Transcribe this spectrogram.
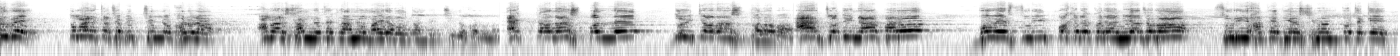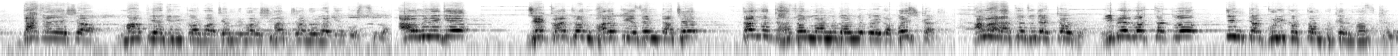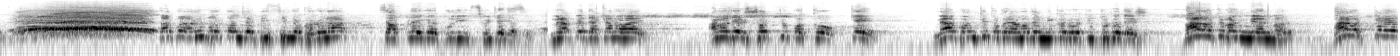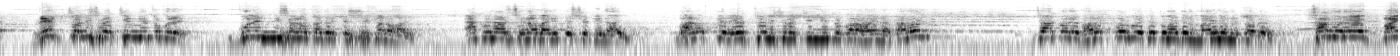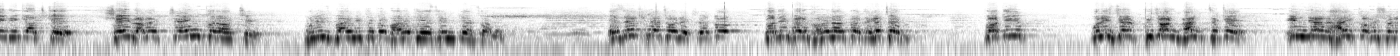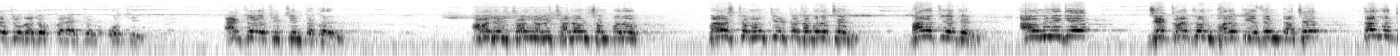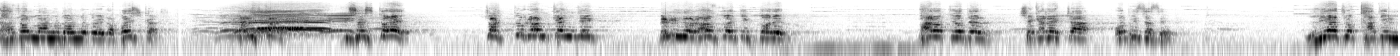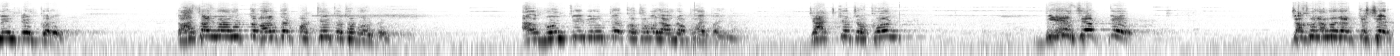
মরবে তোমার কাছে বিচ্ছিন্ন ঘটনা আমার সামনে থাকলে আমিও মাইরা বলতাম বিচ্ছিন্ন ঘটনা একটা লাশ পড়লে দুইটা লাশ ফালাবা। আর যদি না পারো, বউয়ের চুরি পকেটে করে নিয়ে যাবা। চুরি হাতে দিয়া সীমান্ত থেকে ঢাকায় এসা মাফিয়াগিরি করবা, যেমনি ভাবে সাত জানুয়ারি আগে করছিল আওয়ামী লীগে যে কয়জন ভারতীয় এজেন্ট আছে, তার মধ্যে হাসান মাহমুদ অন্যতম, এটা পরিষ্কার। আমার হাতে যদি একটা রিভলভার থাকল, তিনটা গুলি করতাম বুকের মাঝখানে। তারপর আমি বলতাম যে বিচ্ছিন্ন ঘটনা চাপলাই গিয়ে গুলি ছুটে গেছে। ম্যাপে দেখানো হয়, আমাদের শত্রু পক্ষ কে? ম্যাপ অঙ্কিত করে আমাদের নিকটবর্তী দুটো দেশ, ভারত এবং মিয়ানমার। ভারতকে রেড জোন হিসেবে চিহ্নিত করে গুলির নিশানা তাদেরকে শেখানো হয়। এখন আর সেনাবাহিনীতে সেটি নাই। ভারতকে রেড জোন হিসেবে চিহ্নিত করা হয় না। কারণ, যা করে ভারত করবে, এটা তোমাদের মাইনে নিতে হবে। সামরিক বাহিনীকে আজকে সেইভাবে ট্রেন করা হচ্ছে। পুলিশ বাহিনীতে তো ভারতীয় এজেন্ট আছে অনেক এজেন্ট আছে অনেক সে তো প্রদীপের ঘটনা আপনারা দেখেছেন। প্রদীপ পুলিশের পিজন ভ্যান থেকে ইন্ডিয়ান হাই কমিশনে যোগাযোগ করে একজন ওসি। একজন ওসি চিন্তা করেন। আমাদের সংগ্রামী সাধারণ সম্পাদক, পররাষ্ট্রমন্ত্রীর কথা বলেছেন, ভারতীয় এজেন্ট আওয়ামী লীগে যে কয়েকজন ভারতীয় এজেন্ট আছে, তার মধ্যে হাসান মাহমুদ অন্যতম, এটা পরিষ্কার। বিশেষ করে চট্টগ্রাম কেন্দ্রিক বিভিন্ন রাজনৈতিক দলের ভারতীয়দের সেখানে একটা অফিস আছে। লিয়াজো খাতির মেনটেন করে। তো হাসান মাহমুদ তো ভারতের পক্ষেই কথা বলবে। আর মন্ত্রীর বিরুদ্ধে কথা বলে আমরা ভয় পাই না। যে আজকে যখন বিএসএফকে, যখন আমাদের দেশের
